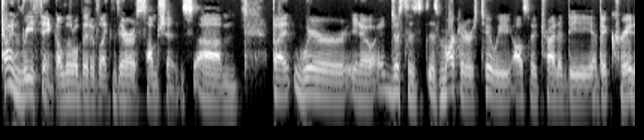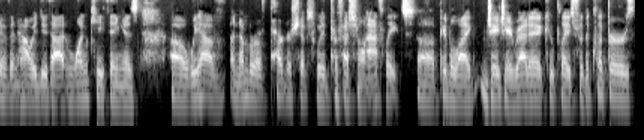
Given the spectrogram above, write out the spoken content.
try and rethink a little bit of like their assumptions. Um, but we're you know just as as marketers too we also try to be a bit creative in how we do that. And one key thing is uh, we have a number of partnerships with professional athletes uh, people like JJ Redick who plays for the Clippers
